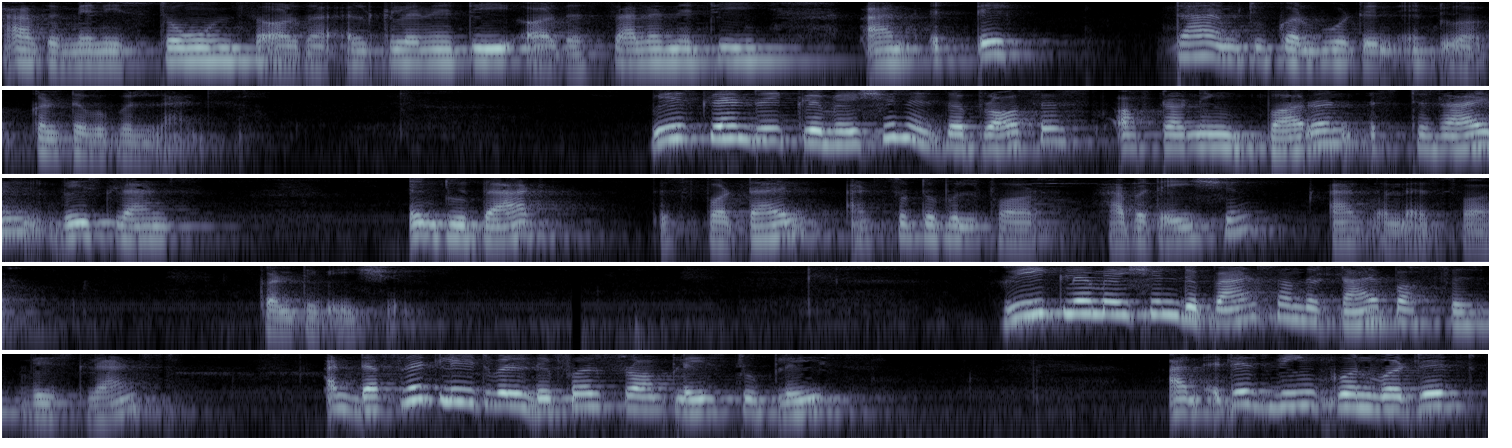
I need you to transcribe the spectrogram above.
have the many stones or the alkalinity or the salinity and it take time to convert it into a cultivable lands. Wasteland reclamation is the process of turning barren, sterile wastelands into that is fertile and suitable for habitation as well as for cultivation. Reclamation depends on the type of wastelands and definitely it will differ from place to place and it is being converted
